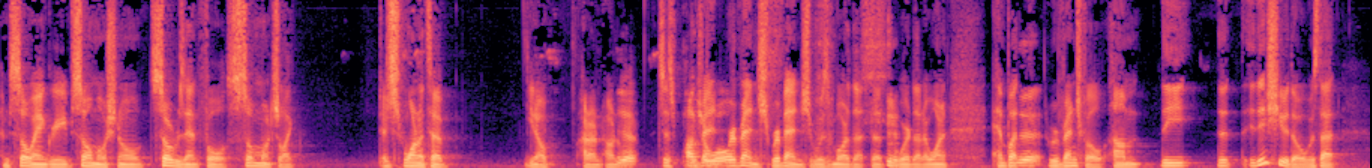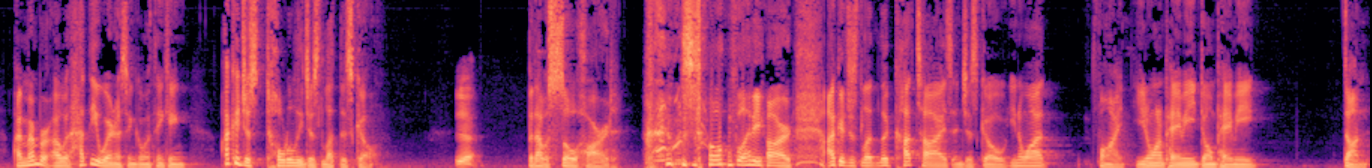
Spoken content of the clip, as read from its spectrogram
I'm so angry, so emotional, so resentful, so much like I just wanted to, you know, I don't, I don't yeah. know. Just revenge, revenge, revenge was more the, the, the word that I wanted. And, but yeah. revengeful. Um, the, the, the issue though was that I remember I had the awareness and going thinking, I could just totally just let this go. Yeah. But that was so hard. It was so bloody hard. I could just let the cut ties and just go, you know what? Fine. You don't want to pay me. Don't pay me. Done.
